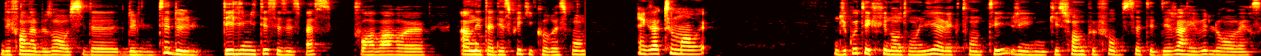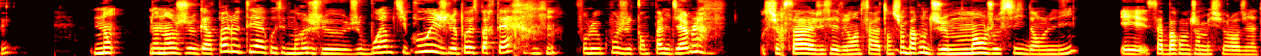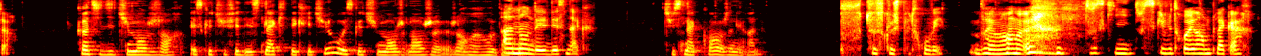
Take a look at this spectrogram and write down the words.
Des fois, on a besoin aussi de, de, de délimiter ces espaces pour avoir euh, un état d'esprit qui correspond. Exactement, oui. Du coup, tu écris dans ton lit avec ton thé. J'ai une question un peu fourbe. Ça t'est déjà arrivé de le renverser? Non. Non, non, je garde pas le thé à côté de moi. Je, je bois un petit coup et je le pose par terre. pour le coup, je tente pas le diable. Sur ça, j'essaie vraiment de faire attention. Par contre, je mange aussi dans le lit. Et ça, par contre, j'en mets sur l'ordinateur. Quand tu dis tu manges, genre, est-ce que tu fais des snacks d'écriture ou est-ce que tu manges, manges genre un repas? Ah non, des, snacks. Tu snacks quoi en général? Tout ce que je peux trouver. Vraiment, euh, tout, ce qui, tout ce que je peux trouver dans le placard.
